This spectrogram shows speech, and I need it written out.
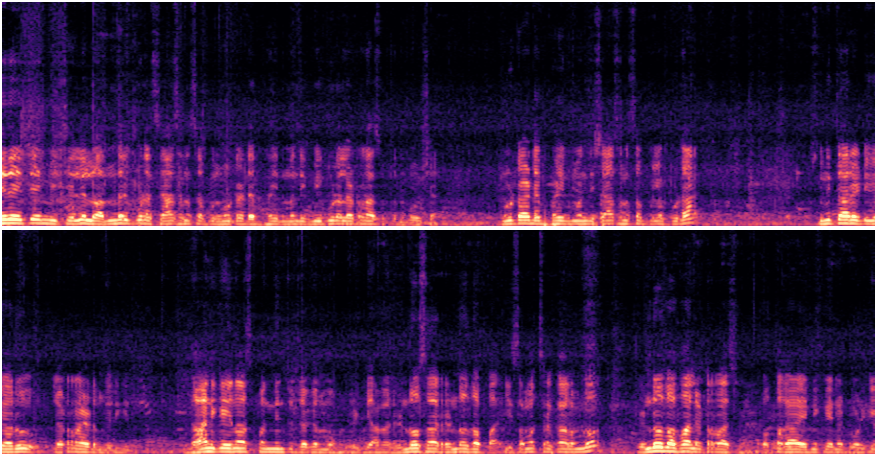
ఏదైతే మీ చెల్లెలు అందరికీ కూడా శాసనసభ్యులు నూట డెబ్బై ఐదు మంది మీకు కూడా లెటర్ రాసి ఉంటుంది బహుశా. నూట డెబ్బై ఐదు మంది శాసనసభ్యులకు కూడా సునీతారెడ్డి గారు లెటర్ రాయడం జరిగింది. దానికైనా స్పందించు జగన్మోహన్ రెడ్డి ఆమె రెండోసారి రెండో దఫా ఈ సంవత్సర కాలంలో రెండో దఫా లెటర్ రాసింది కొత్తగా ఎన్నికైనటువంటి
